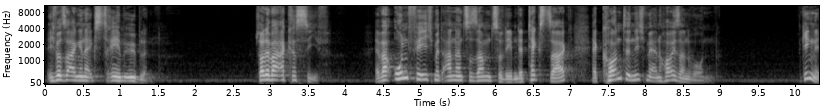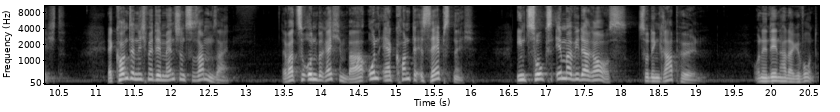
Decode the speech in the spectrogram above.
Ich würde sagen, in einer extrem üblen. Schaut, er war aggressiv. Er war unfähig, mit anderen zusammenzuleben. Der Text sagt, er konnte nicht mehr in Häusern wohnen. Ging nicht. Er konnte nicht mit den Menschen zusammen sein. Er war zu unberechenbar und er konnte es selbst nicht. Ihn zog es immer wieder raus zu den Grabhöhlen und in denen hat er gewohnt.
